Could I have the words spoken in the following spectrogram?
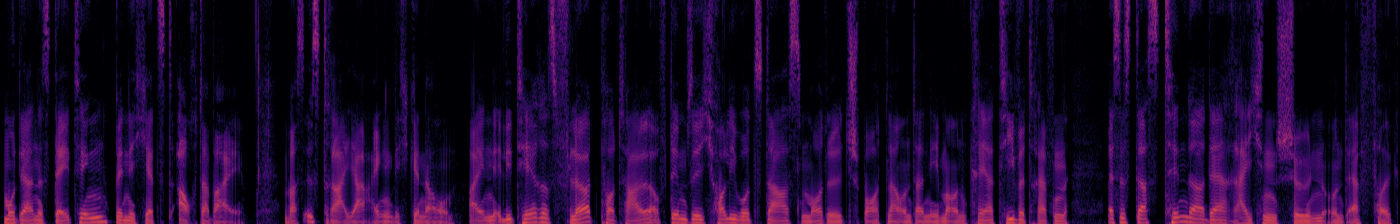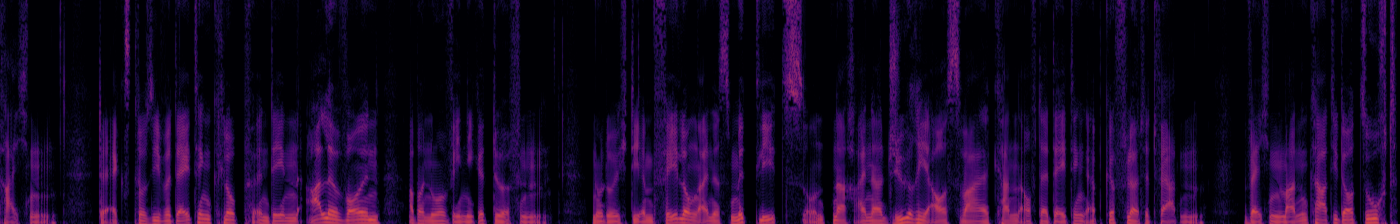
Modernes Dating bin ich jetzt auch dabei. Was ist Raya eigentlich genau? Ein elitäres Flirtportal, auf dem sich Hollywood-Stars, Models, Sportler, Unternehmer und Kreative treffen. Es ist das Tinder der Reichen, Schönen und Erfolgreichen. Der exklusive Dating-Club, in den alle wollen, aber nur wenige dürfen. Nur durch die Empfehlung eines Mitglieds und nach einer Juryauswahl kann auf der Dating-App geflirtet werden. Welchen Mann Kati dort sucht,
